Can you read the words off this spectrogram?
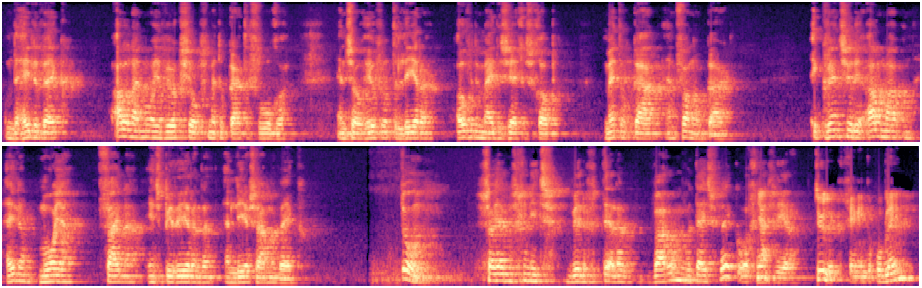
om de hele week allerlei mooie workshops met elkaar te volgen en zo heel veel te leren over de medezeggenschap met elkaar en van elkaar. Ik wens jullie allemaal een hele mooie, fijne, inspirerende en leerzame week. Tom, zou jij misschien iets willen vertellen waarom we deze week organiseren? Tuurlijk, geen enkel probleem.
